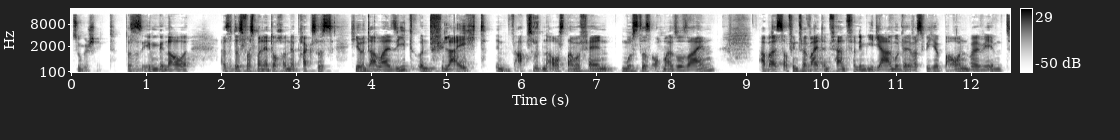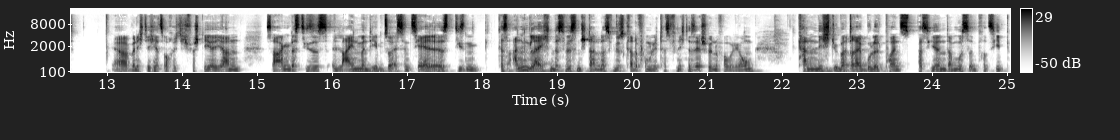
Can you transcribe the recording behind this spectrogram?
zugeschickt. Das ist eben genau, also das, was man ja doch in der Praxis hier und da mal sieht. Und vielleicht in absoluten Ausnahmefällen muss das auch mal so sein. Aber es ist auf jeden Fall weit entfernt von dem Idealmodell, was wir hier bauen, weil wir eben, äh, wenn ich dich jetzt auch richtig verstehe, Jan, sagen, dass dieses Alignment eben so essentiell ist. Diesen, das Angleichen des Wissensstandes, wie du es gerade formuliert hast, finde ich eine sehr schöne Formulierung, kann nicht über drei Bullet Points passieren. Da muss im Prinzip,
